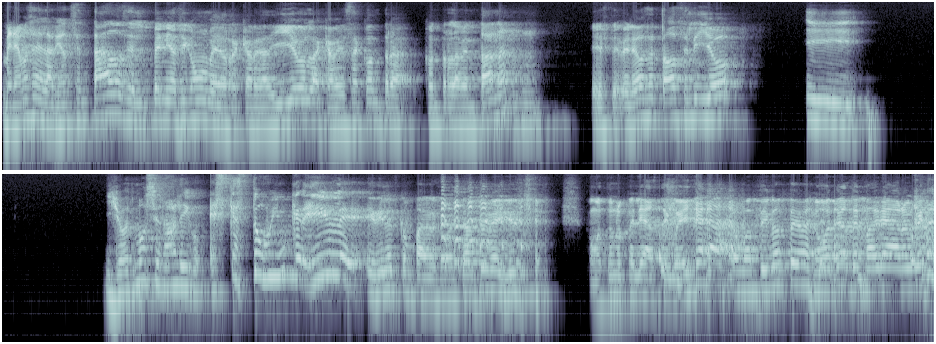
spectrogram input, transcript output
Veníamos en el avión sentados, él venía así como medio recargadillo, la cabeza contra, contra la ventana. Ujú. Este, veníamos sentados él y yo. Y, y yo emocionado le digo, es que estuvo increíble. Y diles, compadre, como tú me dijiste, Como tú no peleaste, güey. como ti no te... Como te te madrearon, güey.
